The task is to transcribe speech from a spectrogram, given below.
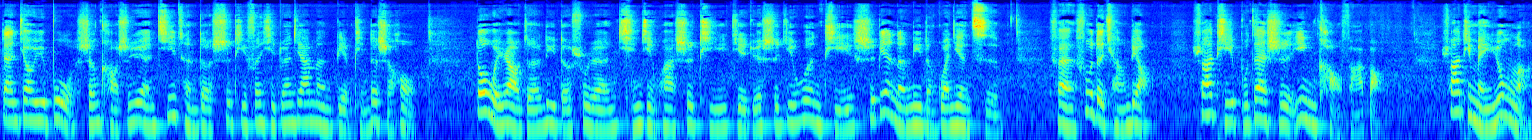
但教育部、省考试院基层的试题分析专家们点评的时候，都围绕着立德树人、情景化试题、解决实际问题、思辨能力等关键词，反复的强调，刷题不再是应考法宝。刷题没用了，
